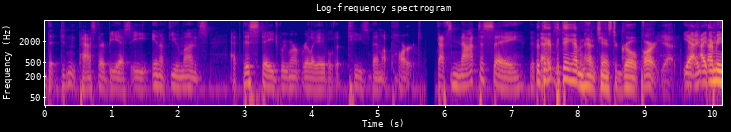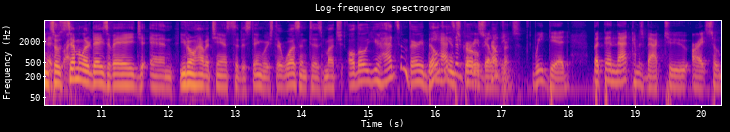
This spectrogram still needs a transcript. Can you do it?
that didn't pass their bse in a few months at this stage we weren't really able to tease them apart that's not to say that but they, but they haven't had a chance to grow apart yet. Yeah, right? I, I, mean, so right. similar days of age, and you don't have a chance to distinguish. There wasn't as much, although you had some variability in scrotal variability. circumference. We did, but then that comes back to all right, so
